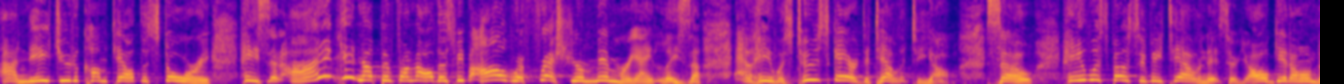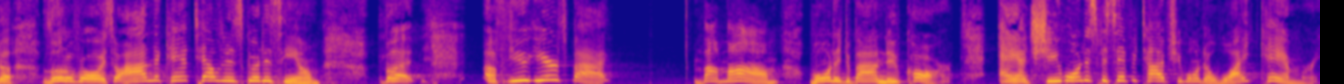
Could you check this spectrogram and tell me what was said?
I need you to come tell the story. He said, I ain't getting up in front of all those people. I'll refresh your memory, Aunt Lisa. And he was too scared to tell it to y'all. So he was supposed to be telling it. So y'all get on to little Roy. So I can't tell it as good as him. But a few years back, my mom wanted to buy a new car and she wanted a specific type. She wanted a white Camry.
